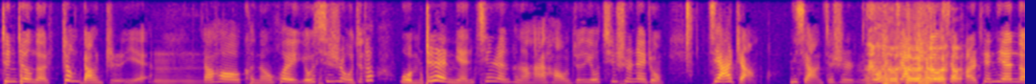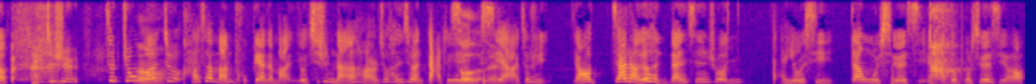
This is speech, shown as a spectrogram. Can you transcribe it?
真正的正当职业。嗯嗯，然后可能会，尤其是我觉得我们这代年轻人可能还好，我觉得尤其是那种家长，你想，就是如果家里有小孩，天天的，就是就中国就还算蛮普遍的嘛，尤其是男孩就很喜欢打这些游戏啊，就是然后家长就很担心，说你。哎，游戏耽误学习啊，都不学习了，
